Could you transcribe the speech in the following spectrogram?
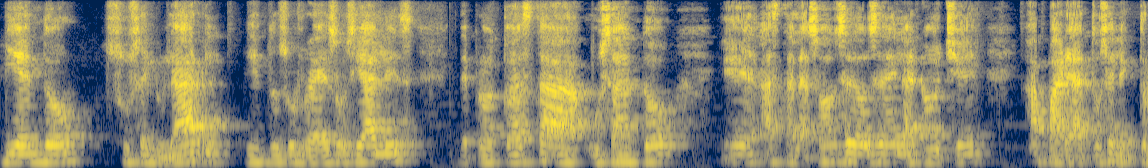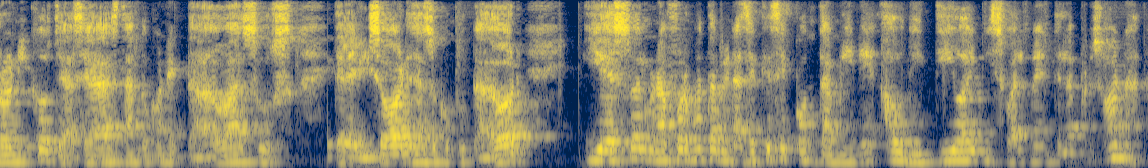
viendo su celular, viendo sus redes sociales, de pronto hasta usando eh, hasta las 11, 12 de la noche aparatos electrónicos, ya sea estando conectado a sus televisores, a su computador, y esto de alguna forma también hace que se contamine auditiva y visualmente la persona.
